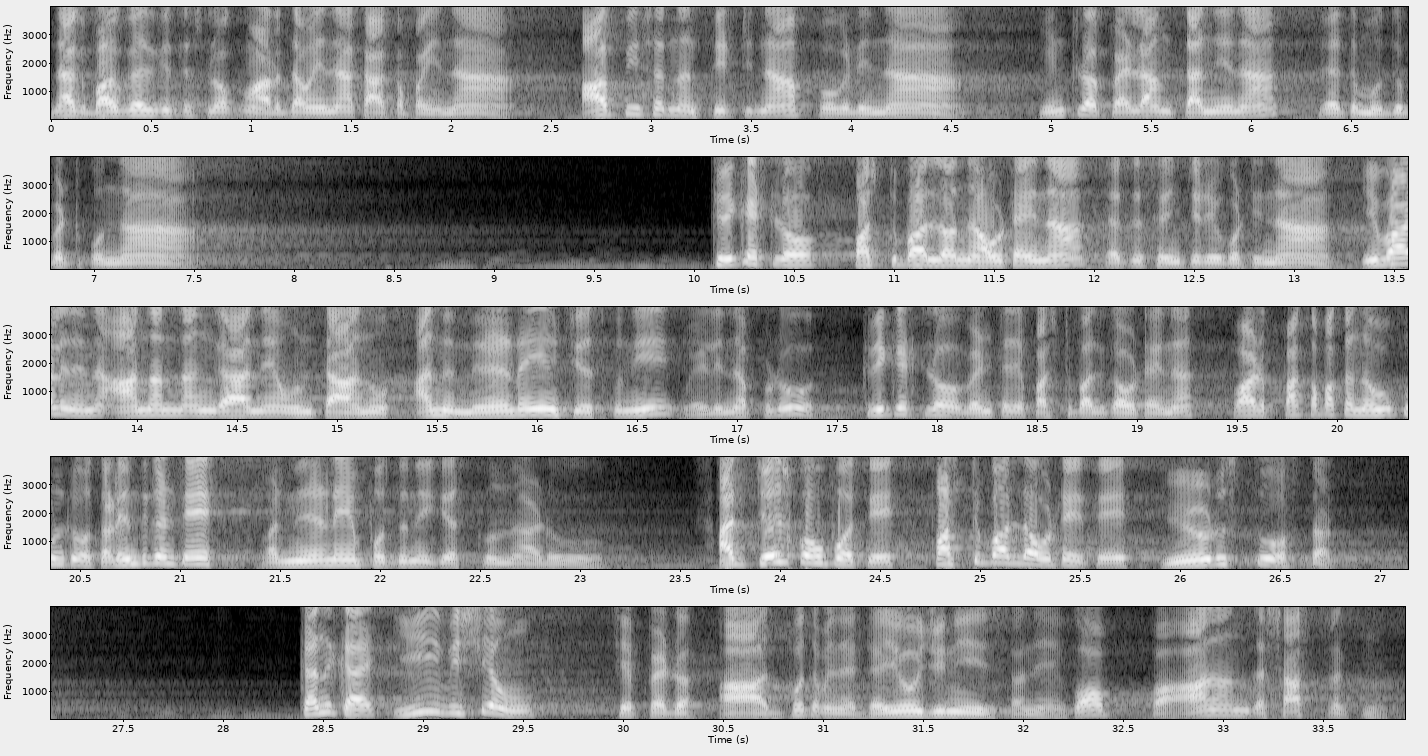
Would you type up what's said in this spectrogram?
నాకు భగవద్గీత శ్లోకం అర్థమైనా కాకపోయినా ఆఫీసర్ నన్ను తిట్టినా పొగిడినా ఇంట్లో పెళ్ళాం తన్నినా లేకపోతే ముద్దు పెట్టుకున్నా క్రికెట్లో ఫస్ట్ బాల్లోనే అవుట్ అయినా లేకపోతే సెంచరీ కొట్టినా ఇవాళ నేను ఆనందంగానే ఉంటాను అని నిర్ణయం చేసుకుని వెళ్ళినప్పుడు క్రికెట్లో వెంటనే ఫస్ట్ బాల్కి అవుట్ అయినా వాడు పక్కపక్క నవ్వుకుంటూ వస్తాడు. ఎందుకంటే వాడు నిర్ణయం పొద్దున్నే చేసుకున్నాడు. అది చేసుకోకపోతే ఫస్ట్ బాల్లో అవుట్ అయితే ఏడుస్తూ వస్తాడు. కనుక ఈ విషయం చెప్పాడు ఆ అద్భుతమైన డయోజినీస్ అనే గొప్ప ఆనంద శాస్త్రజ్ఞుడు.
